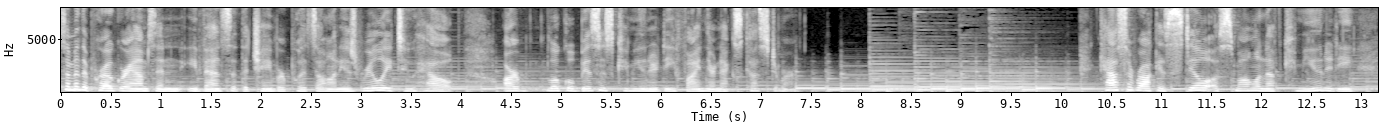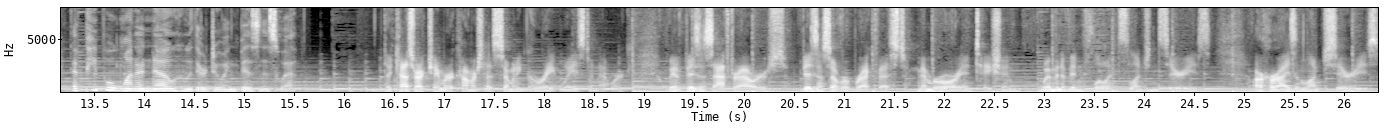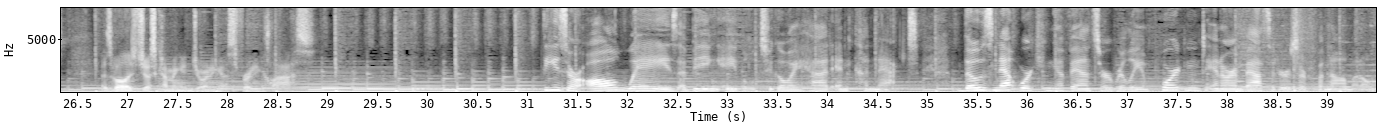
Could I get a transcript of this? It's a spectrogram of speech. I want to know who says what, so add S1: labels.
S1: Some of the programs and events that the Chamber puts on is really to help our local business community find their next customer. Castle Rock is still a small enough community that people want to know who they're doing business with.
S2: The Castle Rock Chamber of Commerce has so many great ways to network. We have business after hours, business over breakfast, member orientation, women of influence luncheon series, our Horizon lunch series, as well as just coming and joining us for any class.
S1: These are all ways of being able to go ahead and connect. Those networking events are really important and our ambassadors are phenomenal.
